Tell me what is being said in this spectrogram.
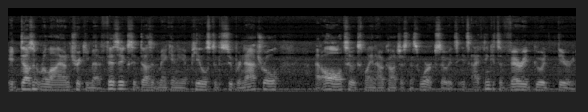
It doesn't rely on tricky metaphysics. It doesn't make any appeals to the supernatural at all to explain how consciousness works. So it's, it's I think it's a very good theory.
